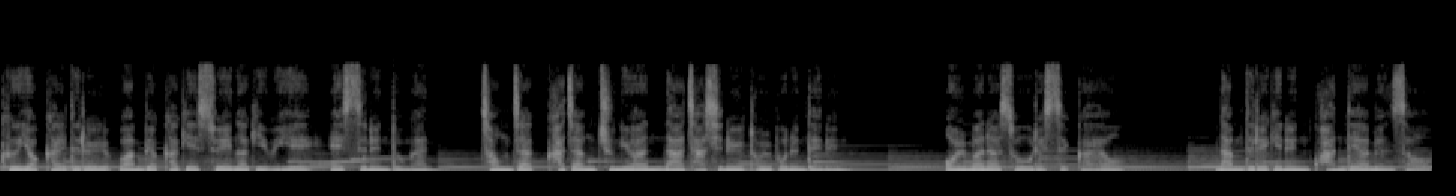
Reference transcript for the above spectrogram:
그 역할들을 완벽하게 수행하기 위해 애쓰는 동안 정작 가장 중요한 나 자신을 돌보는 데는 얼마나 소홀했을까요? 남들에게는 관대하면서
